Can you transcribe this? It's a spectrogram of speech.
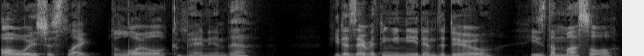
always just like the loyal companion. Yeah. He does everything you need him to do. He's the muscle.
